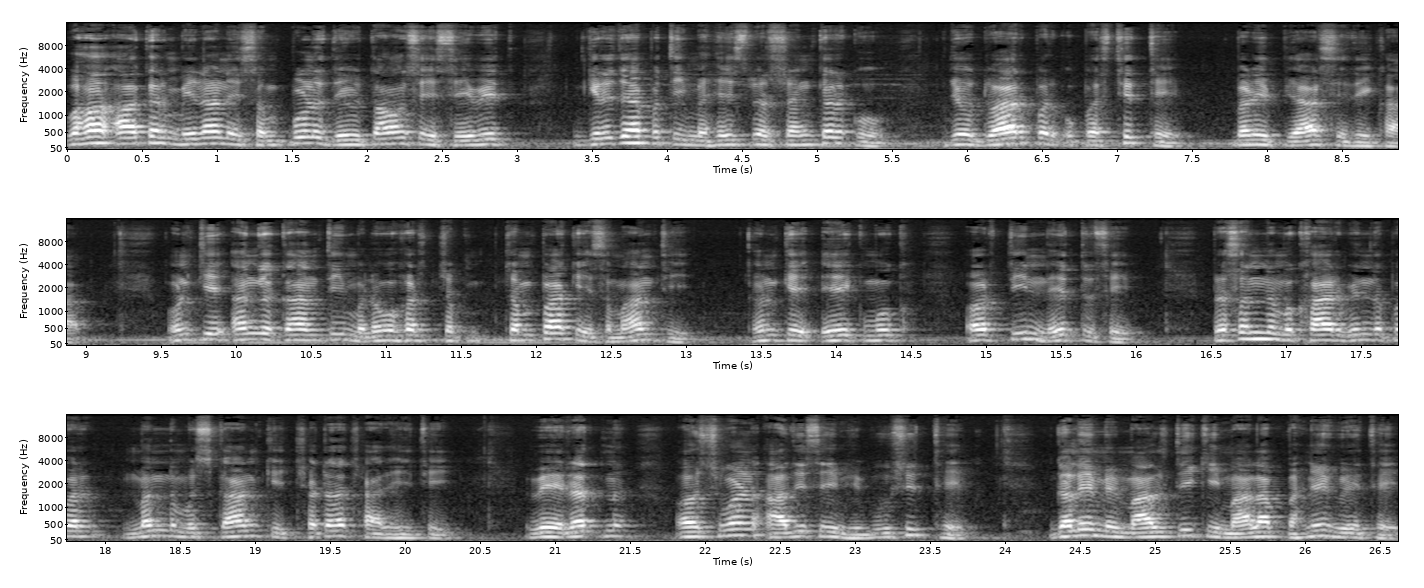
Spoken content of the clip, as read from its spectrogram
वहाँ आकर मीना ने संपूर्ण देवताओं से सेवित गिरजापति महेश्वर शंकर को, जो द्वार पर उपस्थित थे बड़े प्यार से देखा। उनकी अंग कांति मनोहर चंपा के समान थी। उनके एक मुख और तीन नेत्र थे। प्रसन्न मुखार बिंद पर मंद मुस्कान की छटा छा रही थी। वे रत्न और स्वर्ण आदि से विभूषित थे। गले में मालती की माला पहने हुए थे।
